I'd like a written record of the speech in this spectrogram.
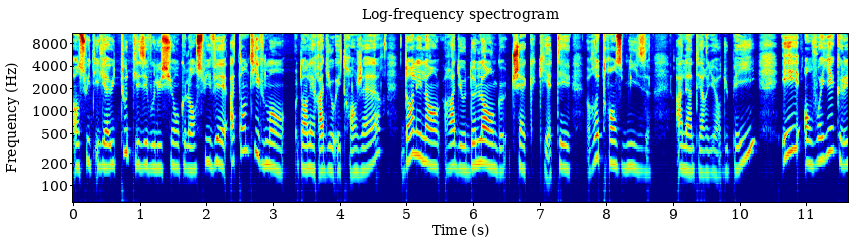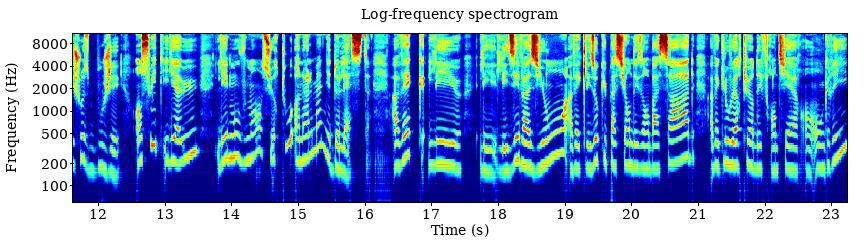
Ensuite, il y a eu toutes les évolutions que l'on suivait attentivement dans les radios étrangères, dans les radios de langue tchèque qui étaient retransmises à l'intérieur du pays et on voyait que les choses bougeaient. Ensuite, il y a eu les mouvements, surtout en Allemagne de l'Est, avec les, évasions, avec les occupations des ambassades, avec l'ouverture des frontières en Hongrie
